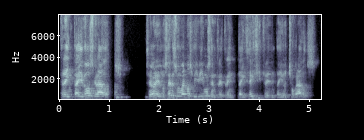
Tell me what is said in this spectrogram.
32 grados. Señores, los seres humanos vivimos entre 36 y 38 grados.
